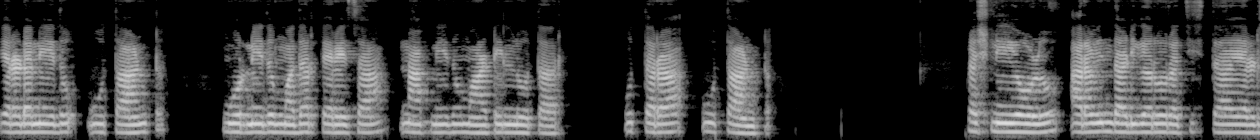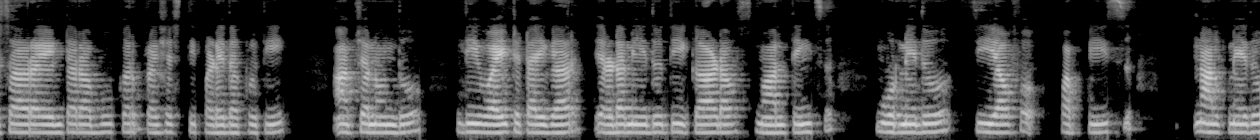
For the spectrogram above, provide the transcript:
ಎರಡನೆಯದು ಊತಾಂಟ್, ಮೂರನೇದು ಮದರ್ ತೆರೇಸಾ, ನಾಲ್ಕನೇದು ಮಾರ್ಟಿನ್ ಲೂಥರ್. ಉತ್ತರ, ಊತಾಂಟ್. ಪ್ರಶ್ನೆ ಏಳು, ಅರವಿಂದ ಅಡಿಗರು ರಚಿಸಿದ ಎರಡು ಸಾವಿರ ಎಂಟರ ಬೂಕರ್ ಪ್ರಶಸ್ತಿ ಪಡೆದ ಕೃತಿ ಆಪ್ಷನ್ ಒಂದು, ದಿ ವೈಟ್ ಟೈಗರ್, ಎರಡನೇದು the god of small things, ಮೂರನೇದು ಸಿ ಆಫ್ ಪಪ್ಪೀಸ್, ನಾಲ್ಕನೇದು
